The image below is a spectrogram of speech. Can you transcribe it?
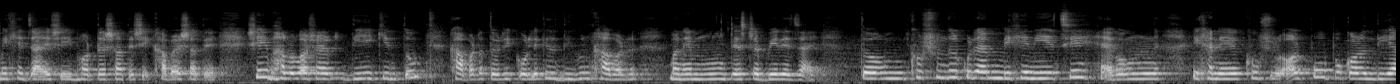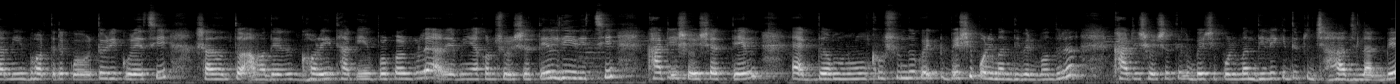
মেখে যায় সেই ভর্তার সাথে, সেই খাবারের সাথে। সেই ভালোবাসার দিয়ে কিন্তু খাবারটা তৈরি করলে কিন্তু দ্বিগুণ খাবার মানে টেস্টটা বেড়ে যায়। তো খুব সুন্দর করে আমি মেখে নিয়েছি এবং এখানে খুব অল্প উপকরণ দিয়ে আমি ভর্তাটা তৈরি করেছি। সাধারণত আমাদের ঘরেই থাকে এই উপকরণগুলো। আর আমি এখন সরিষার তেল দিয়ে দিচ্ছি, খাঁটি সরিষার তেল। একদম খুব সুন্দর করে একটু বেশি পরিমাণ দিবেন বন্ধুরা। খাঁটি সরিষার তেল বেশি পরিমাণ দিলে কিন্তু একটু ঝাঁজ লাগবে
